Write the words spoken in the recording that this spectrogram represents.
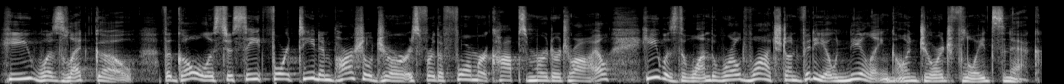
He was let go. The goal is to seat 14 impartial jurors for the former cop's murder trial. He was the one the world watched on video kneeling on George Floyd's neck.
